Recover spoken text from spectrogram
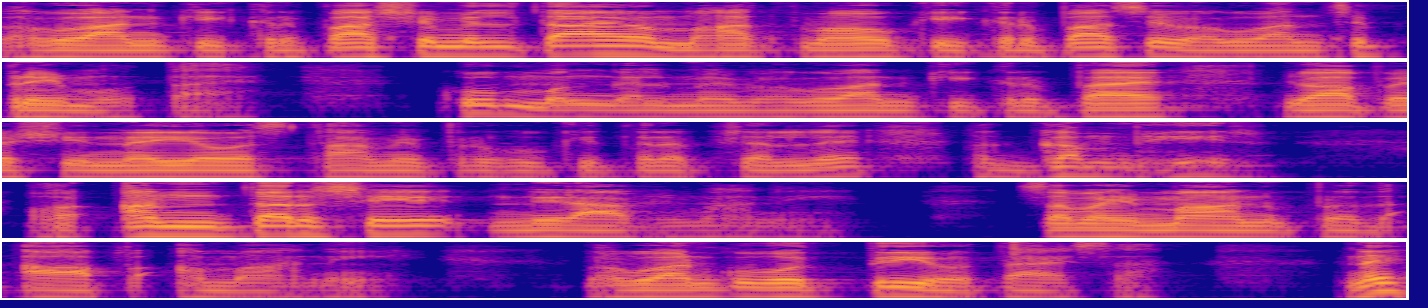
भगवान की कृपा से मिलता है, और महात्माओं की कृपा से भगवान से प्रेम होता है। खूब मंगल में भगवान की कृपा है, जो आप ऐसी नई अवस्था में प्रभु की तरफ़ चल रहे गंभीर और अंतर से निराभिमानी। सब मान प्रद आप अमानी। भगवान को बहुत प्रिय होता है ऐसा। नहीं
